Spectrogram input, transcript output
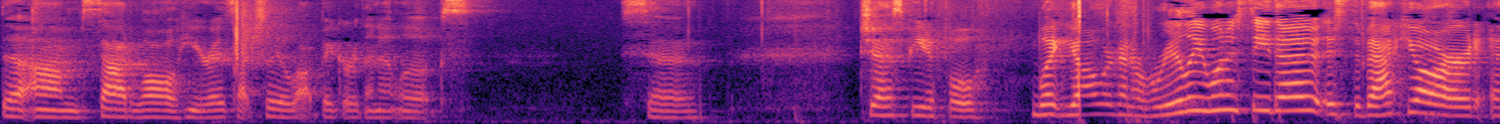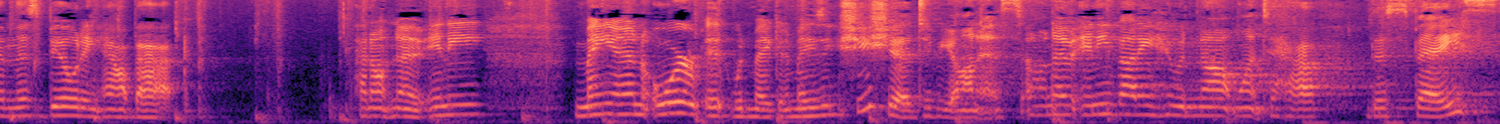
the um, side wall here. It's actually a lot bigger than it looks. So just beautiful. What y'all are going to really want to see though is the backyard and this building out back. I don't know any man or it would make an amazing she shed to be honest. I don't know anybody who would not want to have this space.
